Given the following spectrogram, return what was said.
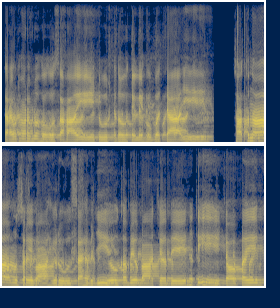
ਸਰਵ ਠਰਮ ਹੋ ਸਹਾਈ ਸਤਨਾਮ ਸ੍ਰੀ ਵਾਹਿਗੁਰੂ ਸਾਹਿਬ ਜੀਓ, ਕਬਿਓ ਬਾਚ ਬੇਨਤੀ ਚਉਪਈ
